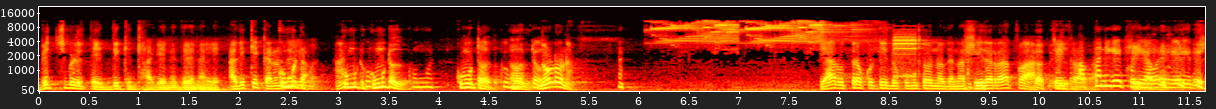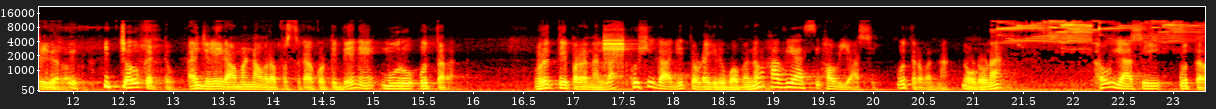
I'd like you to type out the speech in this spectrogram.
ಬೆಚ್ಚಿ ಬೀಳುತ್ತೆ ಇದ್ದಕ್ಕಿದ್ದ ಹಾಗೆ ನಿದ್ರೆನಲ್ಲಿ. ಅದಕ್ಕೆ ಕುಮ್ಮಟದು. ಕುಮುಟೋದು ನೋಡೋಣ. ಯಾರು ಉತ್ತರ ಕೊಟ್ಟಿದ್ದು ಕುಮಟು ಅನ್ನೋದನ್ನ ಶ್ರೀಧರ ಅಥವಾ ಚೈತ್ರ ಅಪ್ಪನಿಗೆ ಶ್ರೀಧರ. ಚೌಕಟ್ಟು. ಅಂಜಲಿ ರಾಮಣ್ಣ ಅವರ ಪುಸ್ತಕ ಕೊಟ್ಟಿದ್ದೇನೆ. ಮೂರು ಉತ್ತರ. ವೃತ್ತಿಪರನಲ್ಲ ಖುಷಿಗಾಗಿ ತೊಡಗಿರುವವನು ಹವ್ಯಾಸಿ. ಹವ್ಯಾಸಿ. ಉತ್ತರವನ್ನ ನೋಡೋಣ. ಹವ್ಯಾಸಿ ಉತ್ತರ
